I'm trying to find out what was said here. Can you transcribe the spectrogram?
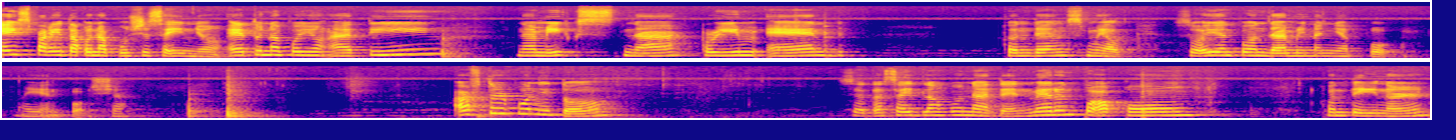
Guys, pakita ko na po siya sa inyo. Ito na po yung ating na mix na cream and condensed milk. So, ayan po, ang dami na niya po. Ayan po siya. After po nito, set aside lang po natin. Meron po akong container.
